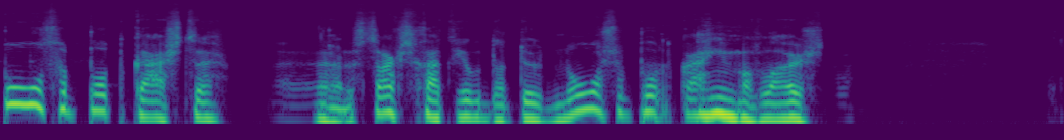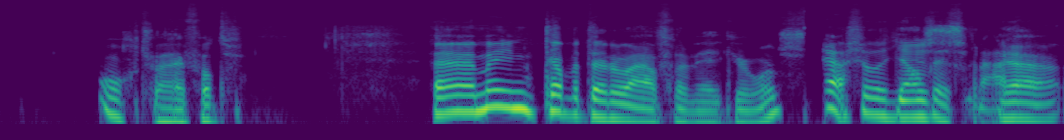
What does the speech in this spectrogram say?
Poolse podcasten. Eh, Straks gaat hij natuurlijk Noorse podcast nog luisteren. Ongetwijfeld. Eh mijn de week, jongens. Ja, zullen we het jou Dus, vragen? ja,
